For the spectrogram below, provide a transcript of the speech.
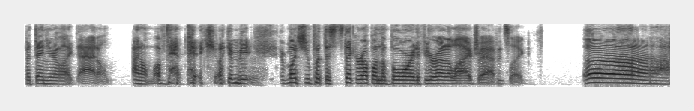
but then you're like, I don't, I don't love that pick. Like immediately, once you put the sticker up on the board, if you're at a live draft, it's like, uh,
